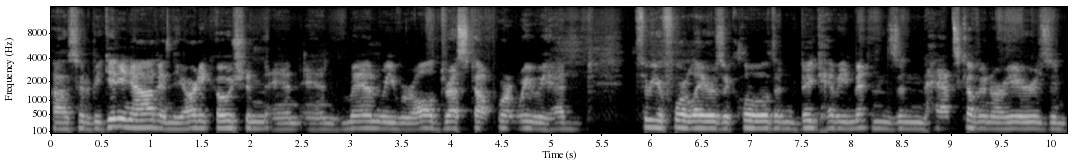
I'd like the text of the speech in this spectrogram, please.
Uh, so to be getting out in the Arctic Ocean and and man, we were all dressed up, weren't we? We had three or four layers of clothes and big heavy mittens and hats covering our ears and.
